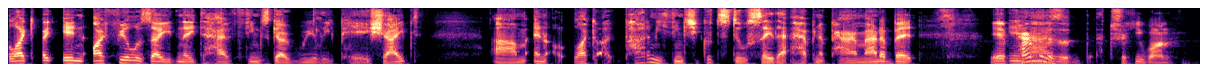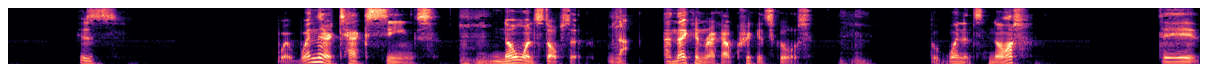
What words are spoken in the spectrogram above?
Like, in I feel as though you'd need to have things go really pear shaped. Um, and like, part of me thinks you could still see that happen at Parramatta, but Yeah, You is a, a tricky one because when their attack sings, Mhm. no one stops it. No. and they can rack up cricket scores. Mhm. But when it's not, they're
